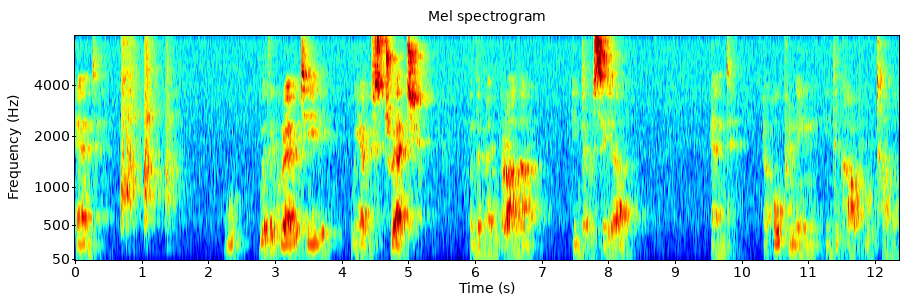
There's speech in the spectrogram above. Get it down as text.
and with the gravity we have a stretch on the membrana interossea and an opening in the carpal tunnel.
